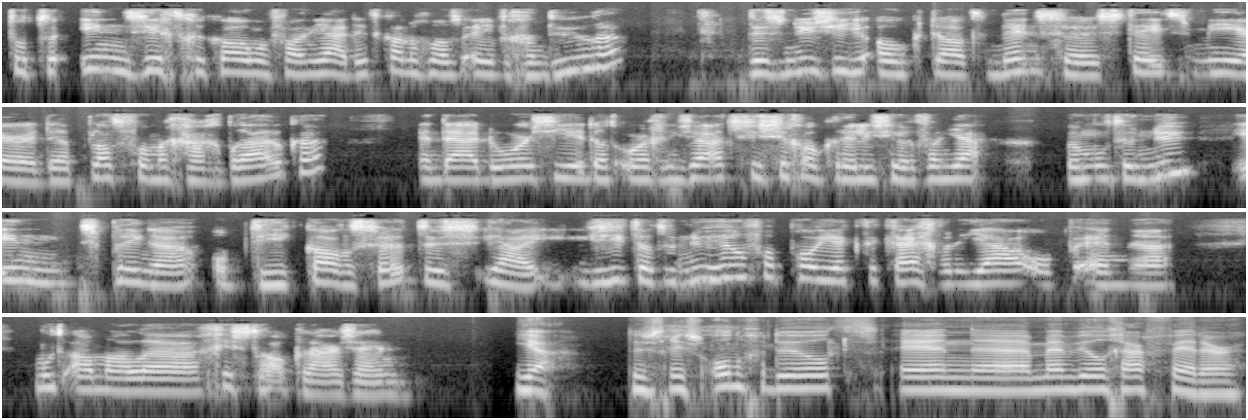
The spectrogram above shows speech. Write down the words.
tot de inzicht gekomen van ja, dit kan nog wel eens even gaan duren. Dus nu zie je ook dat mensen steeds meer de platformen gaan gebruiken. En daardoor zie je dat organisaties zich ook realiseren van ja, we moeten nu inspringen op die kansen. Dus ja, je ziet dat we nu heel veel projecten krijgen we een jaar op en uh, moet allemaal uh, gisteren al klaar zijn. Ja, dus er is ongeduld en uh, men wil graag verder.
